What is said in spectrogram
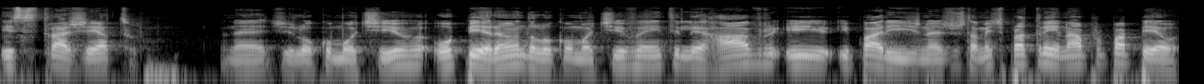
esse trajeto né, de locomotiva, operando a locomotiva entre Le Havre e, e Paris, né, justamente para treinar para o papel.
